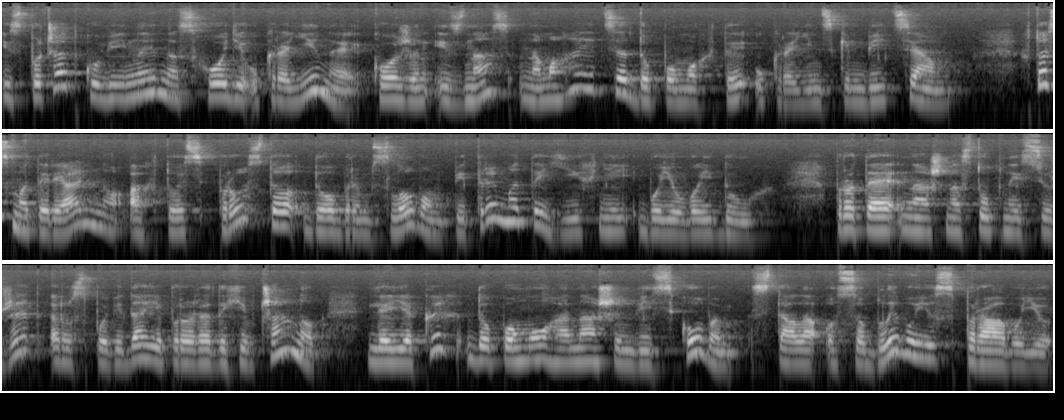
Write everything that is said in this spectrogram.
Із початку війни на сході України кожен із нас намагається допомогти українським бійцям. Хтось матеріально, а хтось просто добрим словом підтримати їхній бойовий дух. Проте наш наступний сюжет розповідає про радихівчанок, для яких допомога нашим військовим стала особливою справою,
